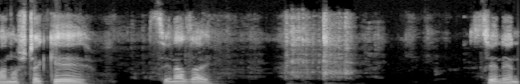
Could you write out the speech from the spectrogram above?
মানুষটা কে চেনা যায়? চেনেন?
